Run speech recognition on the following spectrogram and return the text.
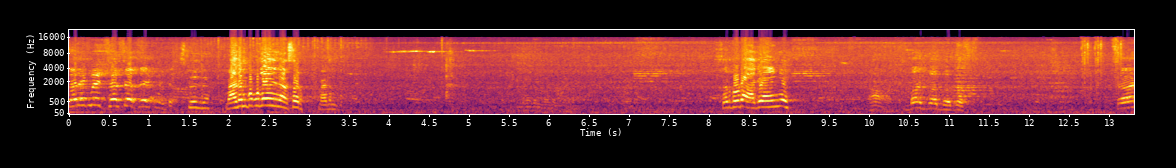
सर एक मिनिट सर सर एक मिनिट। एक्सक्यूज मी मैडम को बुलाइए ना सर। मैडम को। सर थोड़ा आगे आएँगे। हाँ बस बस बस बस। Sir.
